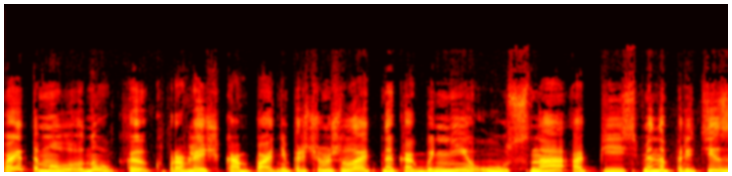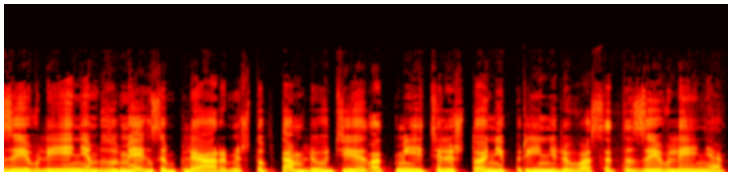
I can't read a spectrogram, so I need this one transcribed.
Поэтому, ну, к управляющей компании, причем желательно как бы не устно, а письменно прийти с заявлением, с двумя экземплярами, чтобы там люди отметили, что они приняли у вас это заявление.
